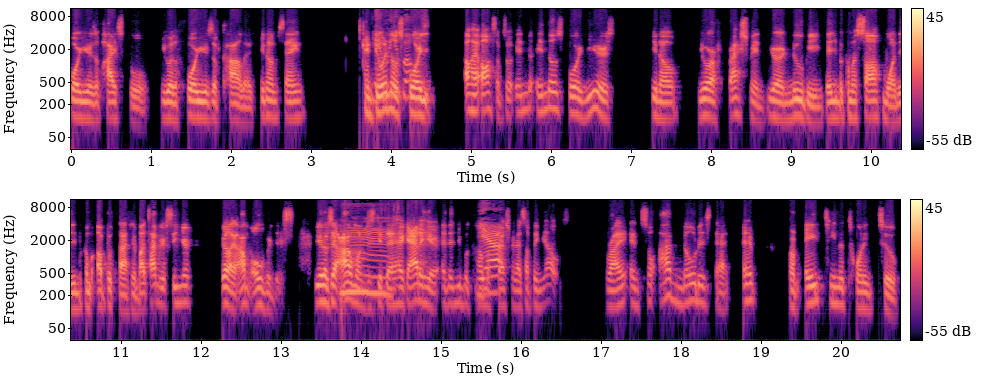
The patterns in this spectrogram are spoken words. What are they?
four years of high school, you go to four years of college. You know what I'm saying? And Yeah, during those four, both. okay, awesome. So in in those four years, you know, you're a freshman, you're a newbie, then you become a sophomore, then you become upperclassman. By the time you're a senior, You're like, I'm over this. You know what I'm saying? I want to just get the Mm. heck out of here. And then you become Yeah. a freshman at something else. Right. And so I've noticed that ev- from 18 to 22,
